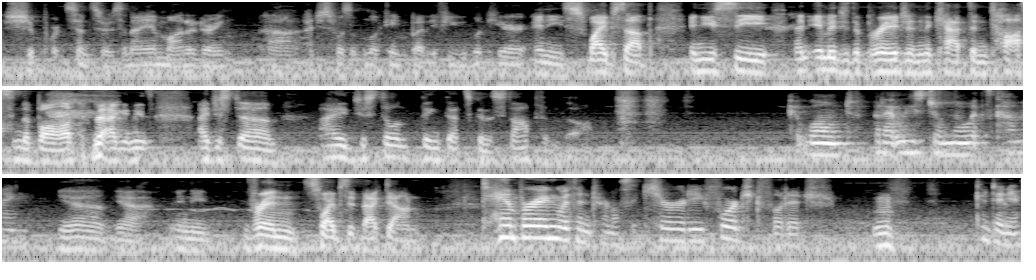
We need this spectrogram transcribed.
shipboard sensors, and I am monitoring. Uh, I just wasn't looking, but if you look here, and he swipes up, and you see an image of the bridge and the captain tossing the ball up the back, and he's, I just, um, I just don't think that's going to stop them, though. It won't, but at least you'll know it's coming. Yeah, yeah. And he, Vrin swipes it back down. Tampering with internal security, forged footage. Mm. Continue.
